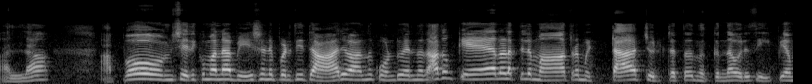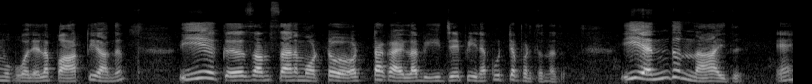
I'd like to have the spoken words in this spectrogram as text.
അല്ല അപ്പോ ശരിക്കും പറഞ്ഞാൽ ഭീഷണിപ്പെടുത്തിയിട്ട് ആരുമാണ് കൊണ്ടുവരുന്നത്? അതും കേരളത്തിൽ മാത്രം ഇട്ടാ ചുറ്റത്ത് നിൽക്കുന്ന ഒരു സി പി എം പോലെയുള്ള പാർട്ടിയാണ് ഈ സംസ്ഥാനം ഒട്ട ഒട്ടക്കായുള്ള ബി ജെ പിനെ കുറ്റപ്പെടുത്തുന്നത്. ഈ എന്തെന്നാ ഇത്? ഏ?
